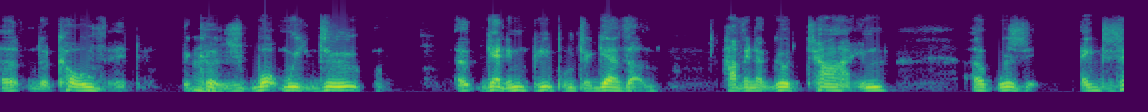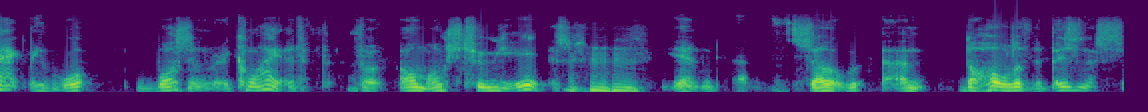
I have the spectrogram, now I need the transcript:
uh, the COVID because what we do, uh, getting people together, having a good time, uh, was exactly what wasn't required for almost two years. And uh, so um, the whole of the business,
